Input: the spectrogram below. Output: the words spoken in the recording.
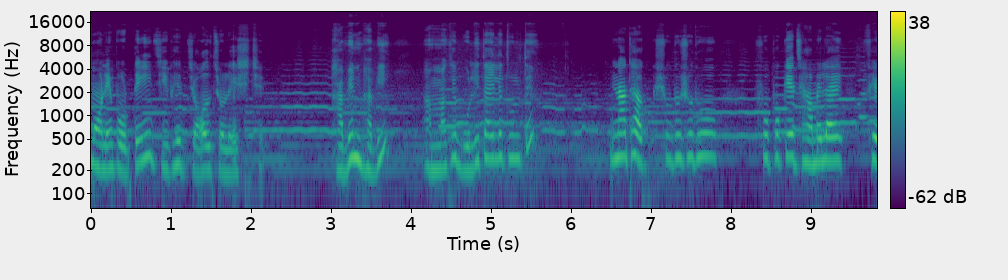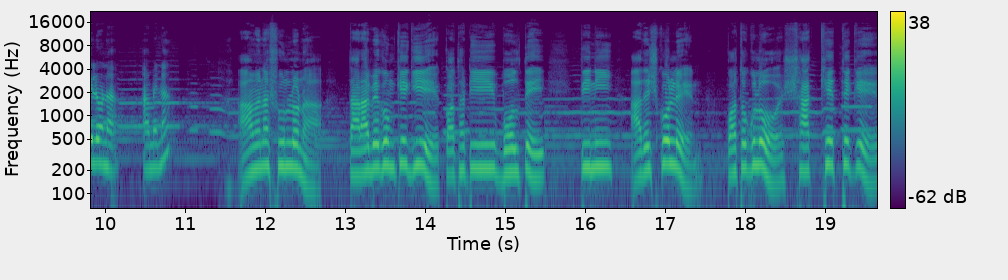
মনে পড়তেই জিভের জল চলে এসছে। খাবেন ভাবি আম্মাকে বলি তাইলে তুলতে? না থাক, শুধু শুধু ফুপুকে ঝামেলায় ফেলো না, আমেনা। আমেনা শুনল না। তারা বেগমকে গিয়ে কথাটি বলতেই তিনি আদেশ করলেন কতগুলো সাক্ষেত থেকে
